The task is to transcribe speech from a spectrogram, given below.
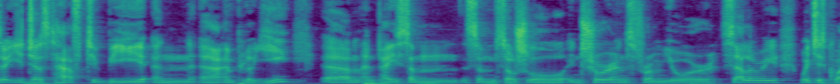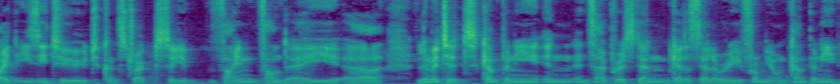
So you just have to be an uh, employee um, and pay some some social insurance from your salary, which is quite easy to to construct. So you find found a uh, limited company in in Cyprus, then get a salary from your own company,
